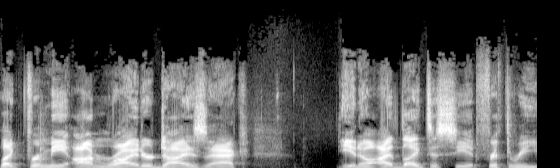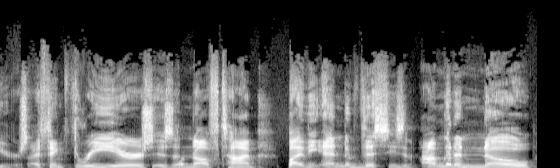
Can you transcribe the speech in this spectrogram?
Like for me, I'm ride or die Zach. You know, I'd like to see it for three years. I think three years is enough time. By the end of this season, I'm going to know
